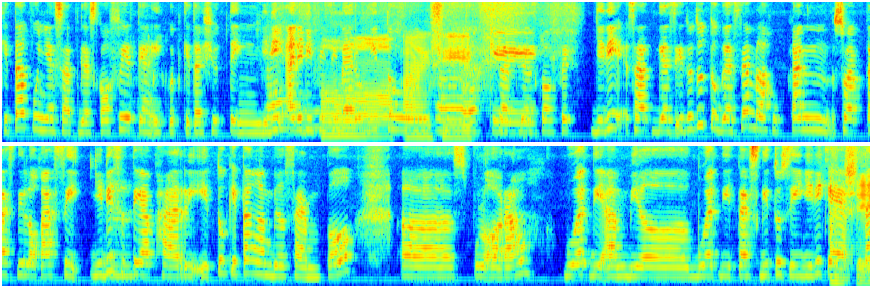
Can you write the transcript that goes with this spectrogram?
kita punya Satgas Covid yang ikut kita syuting. Jadi Oh. ada divisi baru gitu. I see. Oh, oke. Satgas Covid. Jadi Satgas itu tuh tugasnya melakukan swab test di lokasi. Jadi Hmm. setiap hari itu kita ngambil sampel eh, 10 orang buat diambil buat dites gitu sih. Jadi kayak kita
